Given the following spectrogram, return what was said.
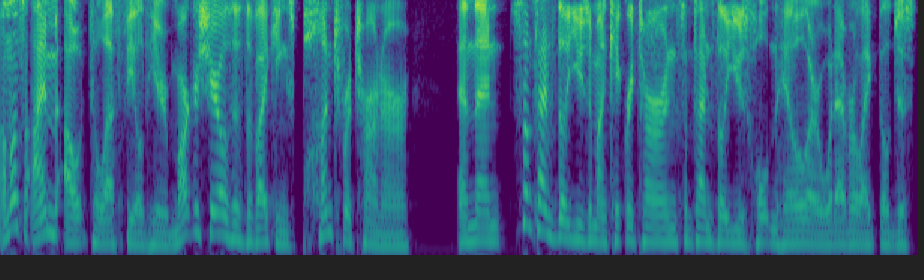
Unless I'm out to left field here, Marcus Sherels is the Vikings punt returner. And then sometimes they'll use him on kick return. Sometimes they'll use Holton Hill or whatever. Like they'll just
